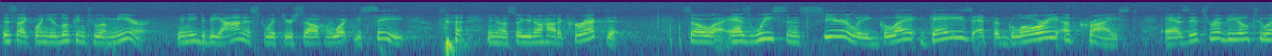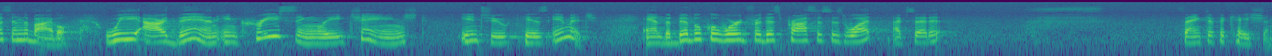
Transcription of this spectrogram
Just like when you look into a mirror, you need to be honest with yourself and what you see, you know, so you know how to correct it. So, uh, as we sincerely gla- gaze at the glory of Christ, as it's revealed to us in the Bible, we are then increasingly changed into his image. And the biblical word for this process is what? I've said it. Sanctification,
